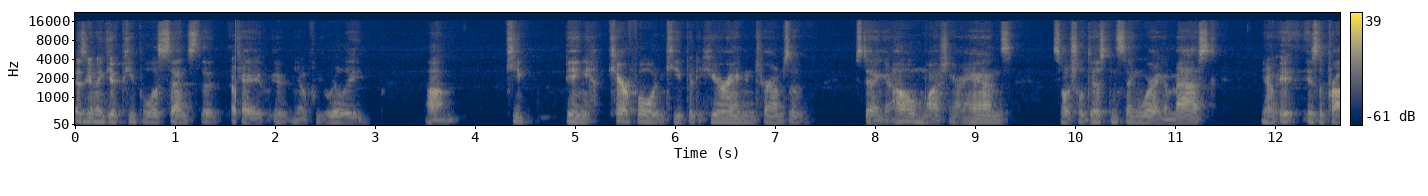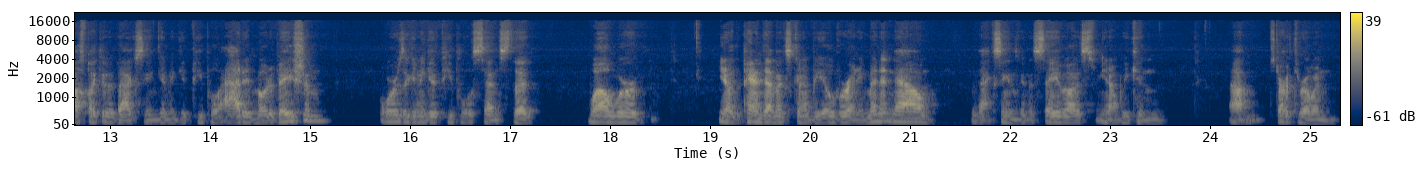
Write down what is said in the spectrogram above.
is going to give people a sense that okay, if, you know, if we really um, keep being careful and keep adhering in terms of staying at home, washing our hands, social distancing, wearing a mask, you know, it, is the prospect of a vaccine going to give people added motivation, or is it going to give people a sense that, well, we're you know the pandemic's going to be over any minute now. The vaccine's going to save us. You know we can um, start throwing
